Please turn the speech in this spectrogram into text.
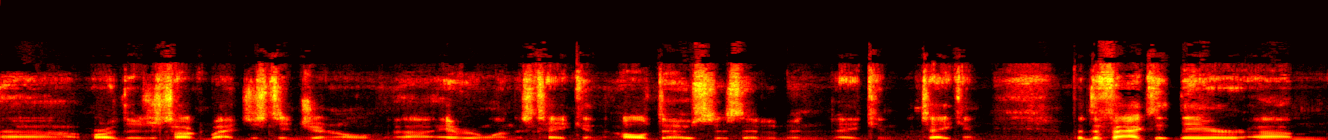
uh, or they're just talking about just in general uh, everyone that's taken all doses that have been taken taken. But the fact that they're um,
